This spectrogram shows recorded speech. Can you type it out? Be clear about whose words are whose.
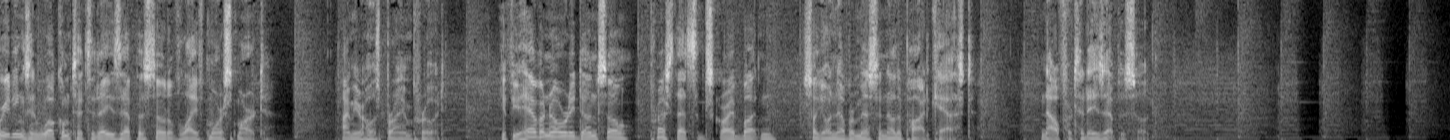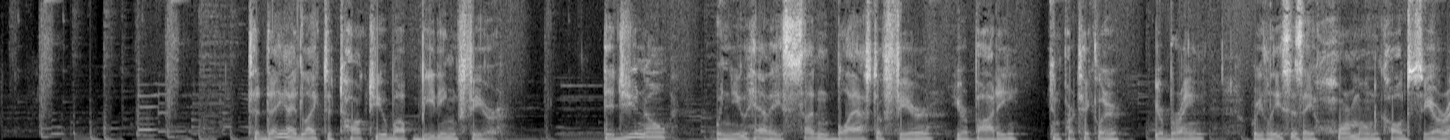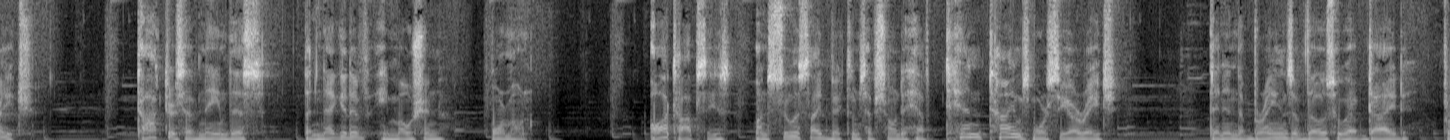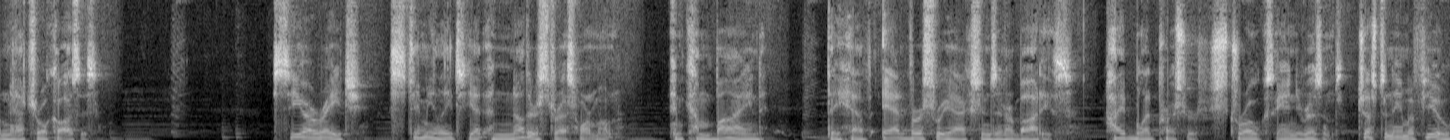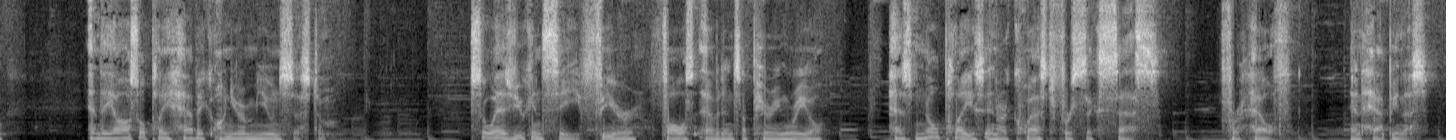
Speaker 1: Greetings and welcome to today's episode of Life More Smart. I'm your host, Brian Pruitt. If you haven't already done so, press that subscribe button so you'll never miss another podcast. Now for today's episode. Today, I'd like to talk to you about beating fear. Did you know when you have a sudden blast of fear, your body, in particular your brain, releases a hormone called CRH? Doctors have named this the negative emotion hormone. Autopsies on suicide victims have shown to have 10 times more CRH than in the brains of those who have died from natural causes. CRH stimulates yet another stress hormone, and combined, they have adverse reactions in our bodies high blood pressure, strokes, aneurysms, just to name a few, and they also play havoc on your immune system. So, as you can see, fear, false evidence appearing real, has no place in our quest for success, for health, and happiness.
